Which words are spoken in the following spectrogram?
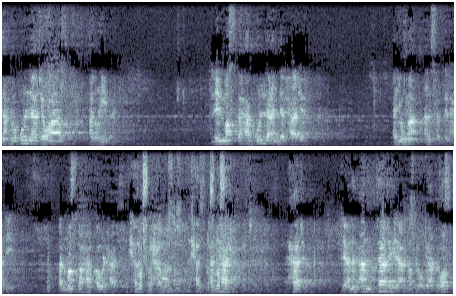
نحن قلنا جواز الغيبة. للمصلحة ولا عند الحاجة؟ أيهما أنسب للحديث؟ المصلحة أو الحاجة؟ المصلحة. الحاجة. الحاجة الحاجة. لأن الآن محتاجة إلى أن تصله بهذا الوصف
